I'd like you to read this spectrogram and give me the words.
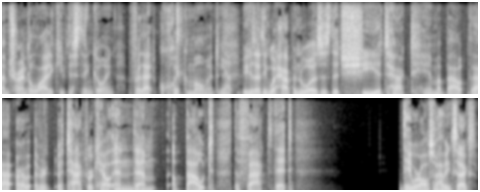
I'm trying to lie to keep this thing going for that quick moment. Yep. Because I think what happened was is that she attacked him about that, or, or attacked Raquel and them about the fact that they were also having sex.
